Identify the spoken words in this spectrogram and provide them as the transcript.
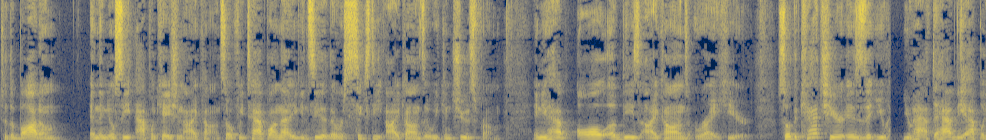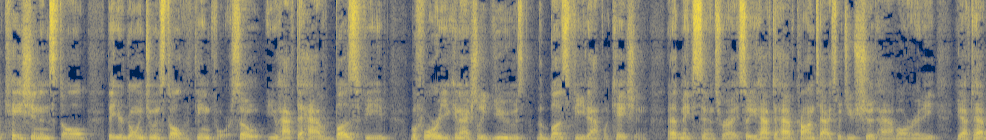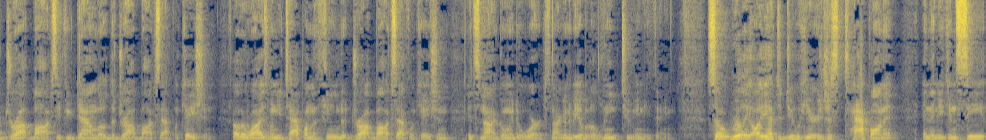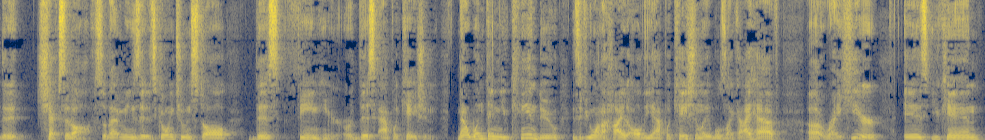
to the bottom and then you'll see application icons. So if we tap on that, you can see that there were 60 icons that we can choose from. And you have all of these icons right here. So the catch here is that you, you have to have the application installed that you're going to install the theme for. So you have to have BuzzFeed before you can actually use the BuzzFeed application. That makes sense, right? So you have to have contacts, which you should have already. You have to have Dropbox if you download the Dropbox application. Otherwise, when you tap on the themed Dropbox application, it's not going to work. It's not going to be able to link to anything. So really all you have to do here is just tap on it and then you can see that it checks it off. So that means that it's going to install this theme here or this application. Now one thing you can do is if you want to hide all the application labels like I have uh, right here is you can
